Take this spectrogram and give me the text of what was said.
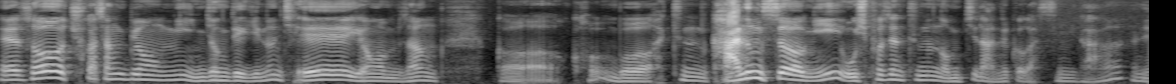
해서 추가 상병이 인정되기는 제 경험상 어, 거- 뭐 하여튼 가능성이 50%는 넘진 않을 것 같습니다. 네.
